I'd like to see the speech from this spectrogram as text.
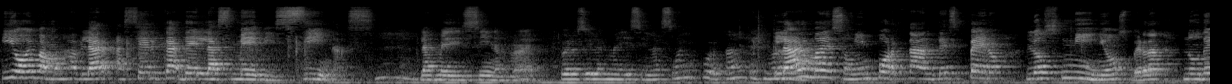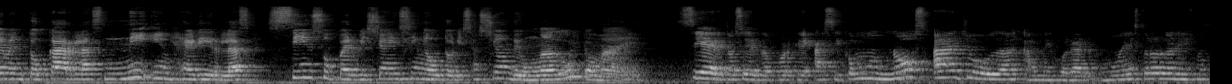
Y hoy vamos a hablar acerca de las medicinas. Las medicinas, madre. Pero si las medicinas son importantes, madre. Claro, madre, son importantes, pero los niños, ¿verdad? No deben tocarlas ni ingerirlas sin supervisión y sin autorización de un adulto, madre. Cierto, cierto, porque así como nos ayudan a mejorar nuestro organismo,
